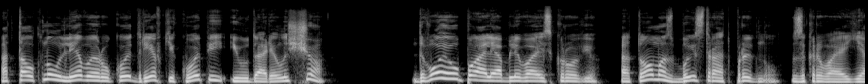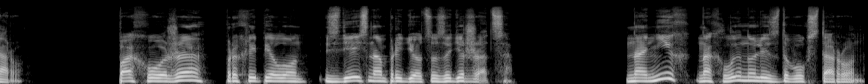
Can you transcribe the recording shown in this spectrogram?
оттолкнул левой рукой древки копий и ударил еще. Двое упали, обливаясь кровью, а Томас быстро отпрыгнул, закрывая Яру. «Похоже», — прохрипел он, — «здесь нам придется задержаться». На них нахлынули с двух сторон.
